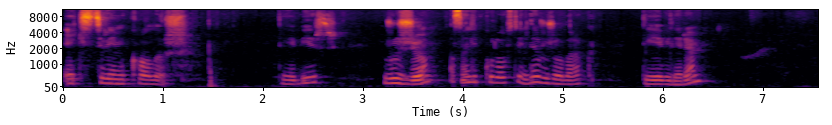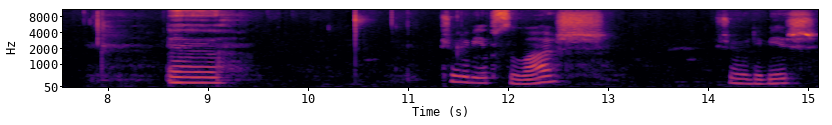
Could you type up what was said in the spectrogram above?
Extreme Color diye bir ruju. Aslında lip gloss değil de ruj olarak diyebilirim. Ee, Şöyle bir yapısı var. Şöyle bir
